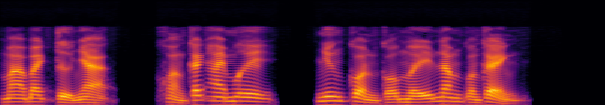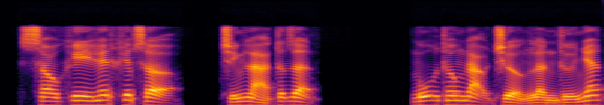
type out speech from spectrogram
Mà bạch tử nhạc, khoảng cách 20, nhưng còn có mấy năm quan cảnh. Sau khi hết khiếp sợ, chính là tức giận. Ngũ thông đạo trưởng lần thứ nhất,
